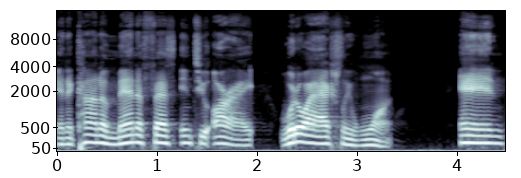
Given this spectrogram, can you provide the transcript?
And it kind of manifests into, all right, what do I actually want? And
